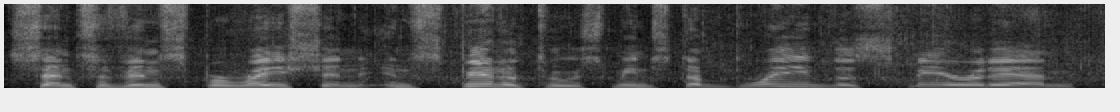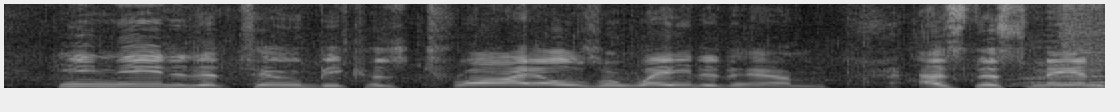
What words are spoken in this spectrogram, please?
sense of inspiration. In spiritus means to breathe the Spirit in. He needed it too because trials awaited him as this man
